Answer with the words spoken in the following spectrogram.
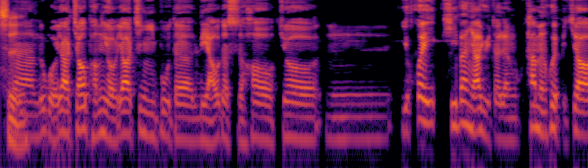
是，那如果要交朋友，要进一步的聊的时候，就嗯，会西班牙语的人，他们会比较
